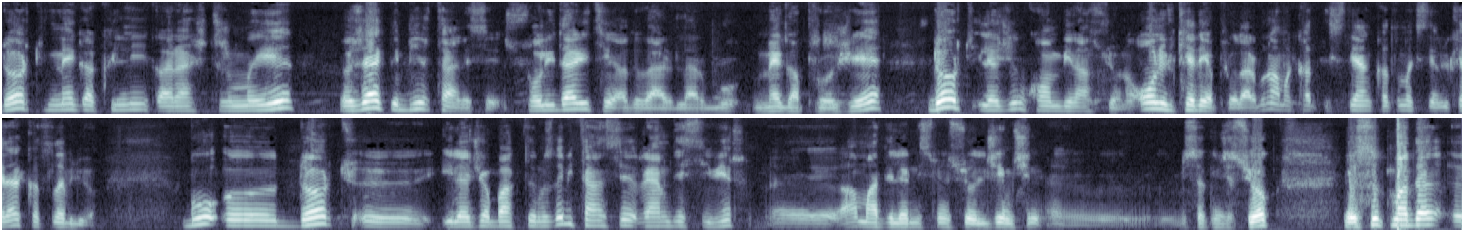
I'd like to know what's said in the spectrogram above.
dört mega klinik araştırmayı özellikle bir tanesi Solidarity adı verdiler bu mega projeye. Dört ilacın kombinasyonu. On ülkede yapıyorlar bunu ama kat, isteyen katılmak isteyen ülkeler katılabiliyor. Bu e, dört e, ilaca baktığımızda bir tanesi Remdesivir. E, maddelerin ismini söyleyeceğim için e, bir sakıncası yok. E, sıtmada e,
